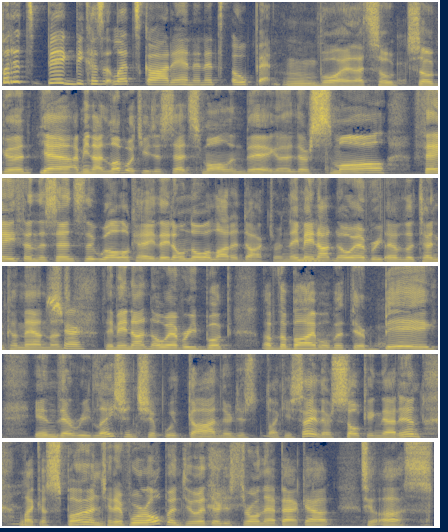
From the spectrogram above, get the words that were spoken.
but it's big because it lets God in and it's open. Mm, boy, that's so so good. Yeah, I mean, I love what you just said, small and big. They're small faith in the sense that, well, okay, they don't know a lot of doctrine. They may mm-hmm. not know every of the Ten Commandments. Sure. They may not know every book of the Bible, but they're big in their relationship with God. And they're just, like you say, they're soaking that in like a sponge. And if we're open to it, they're just throwing that back out to us.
